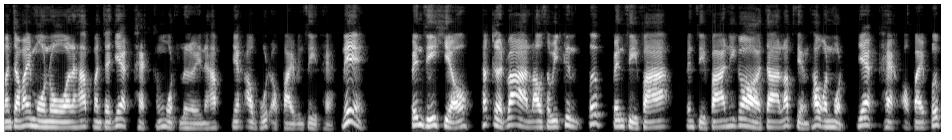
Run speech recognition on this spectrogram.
มันจะไม่โมโนนะครับ มันจะแยกแท็กทั้งหมดเลยนะครับ แยกเอาพุทออกไปเป็น4แท็กนี่ เป็นสีเขียว ถ้าเกิดว่าเราสวิตช์ขึ้นปุ๊บ เป็นสีฟ้า เป็นสีฟ้านี่ก็จะรับเสียงเท่ากันหมด แยกแท็กออกไปปุ๊บ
